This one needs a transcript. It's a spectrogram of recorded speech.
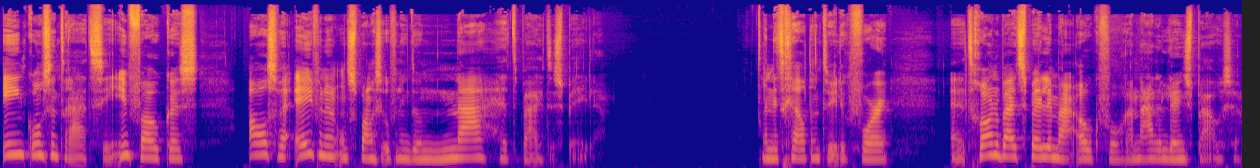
in concentratie, in focus, als we even een ontspanningsoefening doen na het buitenspelen. En dit geldt natuurlijk voor het gewone buitenspelen, maar ook voor eh, na de lunchpauze.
